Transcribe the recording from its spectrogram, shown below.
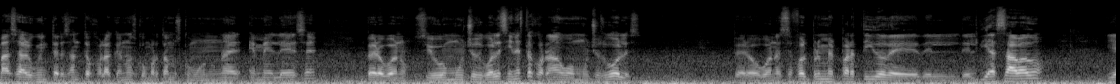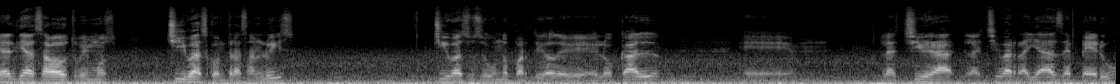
va a ser algo interesante. Ojalá que nos comportamos como en una MLS. Pero bueno, sí hubo muchos goles y en esta jornada hubo muchos goles. Pero bueno, ese fue el primer partido del, día sábado. Y el día sábado tuvimos Chivas contra San Luis. Chivas su segundo partido de local. Eh, las, Chivas, las Chivas Rayadas de Perú.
